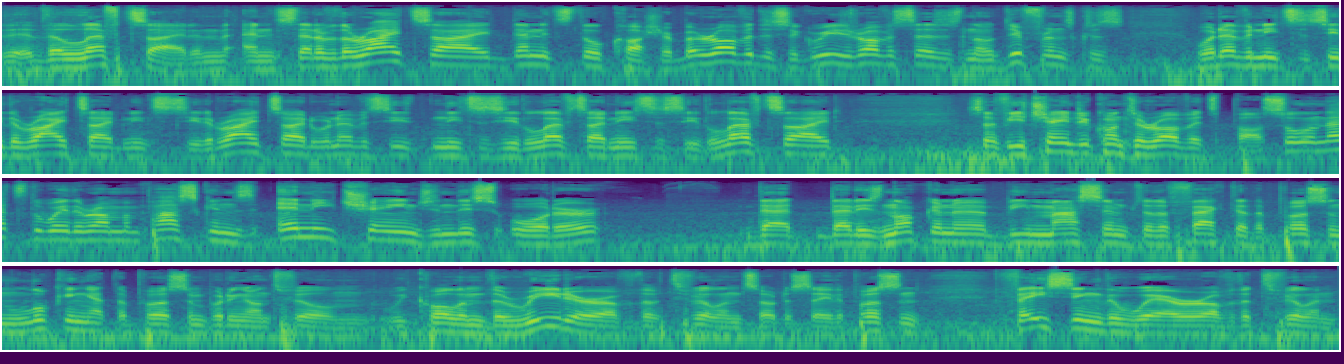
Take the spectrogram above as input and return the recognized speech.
the, the, left side, and, and, instead of the right side, then it's still kosher. But Rava disagrees. Rava says it's no difference because whatever needs to see the right side needs to see the right side. Whenever see, needs to see the left side needs to see the left side. So if you change it to Rava, it's possible, and that's the way the Rambam paskins. Any change in this order that that is not going to be massim to the fact that the person looking at the person putting on tefillin, we call him the reader of the tefillin, so to say, the person facing the wearer of the tefillin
